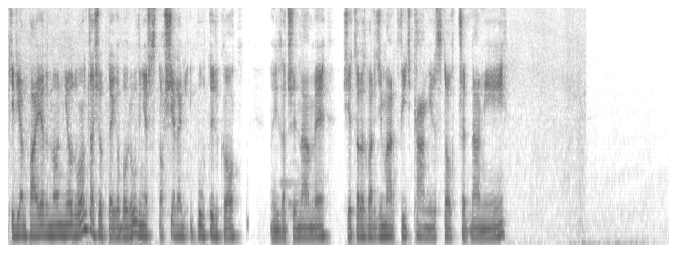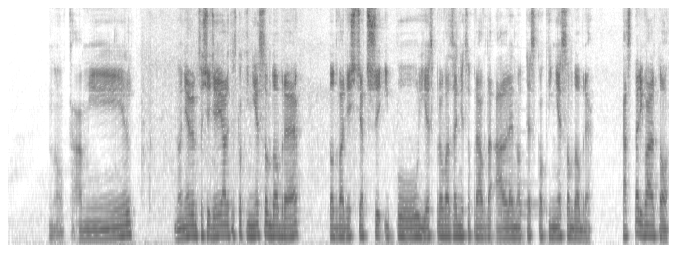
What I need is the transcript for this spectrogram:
Kilian Pajer, no, nie odłącza się od tego, bo również 107,5 tylko. No i zaczynamy się coraz bardziej martwić. Kamil Stoch przed nami. No, Kamil. No, nie wiem, co się dzieje, ale te skoki nie są dobre. 123,5 jest prowadzenie, co prawda, ale no, te skoki nie są dobre. Kasperi Walto.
